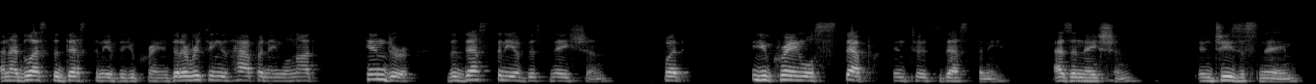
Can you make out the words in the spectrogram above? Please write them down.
And I bless the destiny of the Ukraine, that everything is happening will not hinder the destiny of this nation, but Ukraine will step into its destiny as a nation. In Jesus' name,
